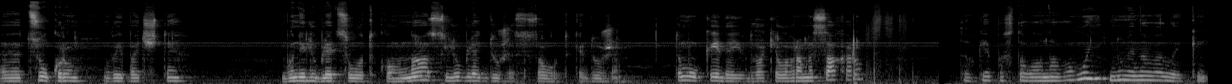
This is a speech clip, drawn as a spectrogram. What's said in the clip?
е, цукру, вибачте. Вони люблять солодко. У нас люблять дуже солодке, дуже. Тому кидаю 2 кг сахару. Так, я поставила на вогонь, ну не на великий.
